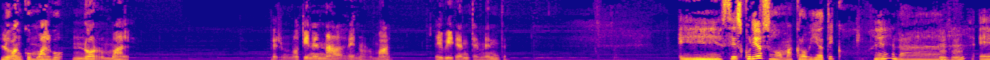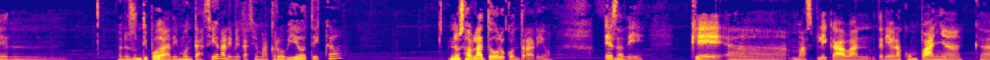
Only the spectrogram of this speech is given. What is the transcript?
lo dan como algo normal. Pero no tiene nada de normal, evidentemente. Eh, sí, es curioso, macrobiótico. ¿eh? Bueno, es un tipo de alimentación, alimentación macrobiótica. Nos habla todo lo contrario. És a dir, que eh, m'explicaven, tenia una companya que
